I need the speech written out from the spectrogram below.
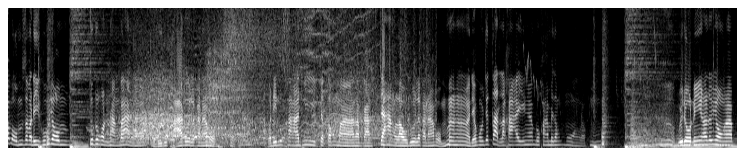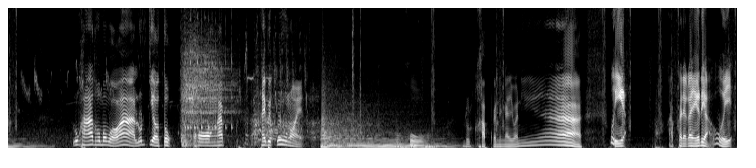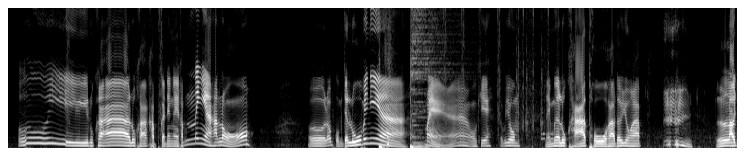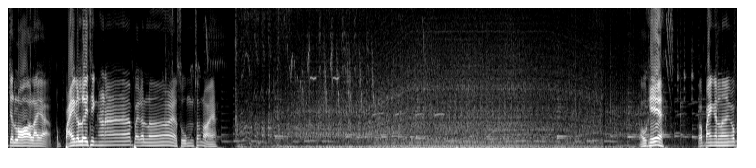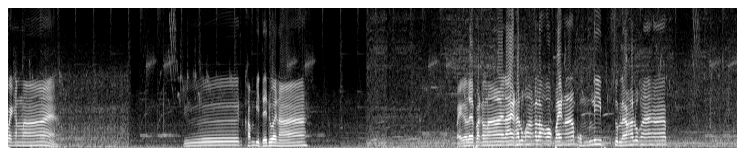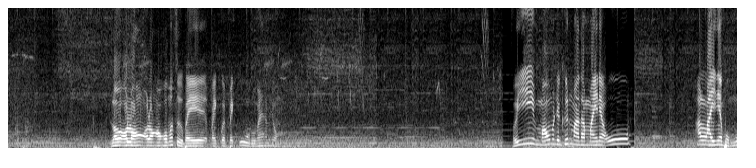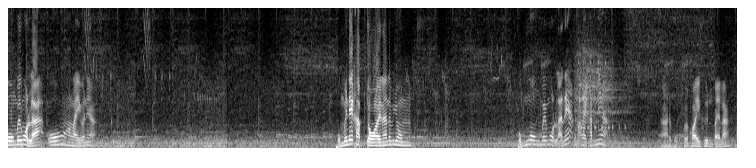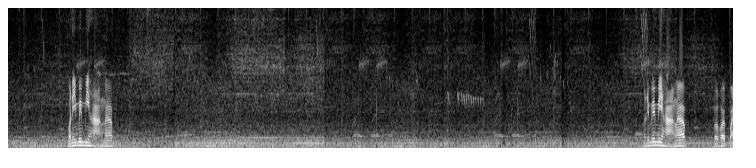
ครับผมสวัสดีคุณผู้ชมทุกทุกคนทางบ้านนะครับสวัสดีลูกค้าด้วยแล้วกันนะผมสวัสดีลูกค้าที่จะต้องมาทำการจ้างเราด้วยแล้วกันนะครับผมเดี๋ยวผมจะตัดราคาเองครับ ลูกค้าไม่ต้องห่วงหรอกวิดีโอนี้ครับทุกผู้ชมครับ ลูกค้าโทรมาบอกว่ารถเกี่ยวตกคลองครับ ให้ไปกู้หน่อยโอ้โหรถขับกันยังไงวะเนี่ยเฮ้ยขับกันยังไงเนี่ยโอ้ยโอ้ ยลูกค้าลูกค้าขับกันยังไงครับเนี่ยฮัลโหลเออแล้วผมจะรู้ไหมเนี่ยแหมโอเคท่านผู้ชมในเมื่อลูกค้าโทรครับท่านผู้ชมครับ เราจะรออะไรอะไปกันเลยสิครับไปกันเลยซูมสักหน่อยโอเค ก็ไปกันเลย ก็ไปกันเลย จืดคำบิดได้ด้วยนะ ไปกันเลยไปกันเลยได้ครับลูกค้ากำลังออกไปครับผมรีบสุดแล้วครับลูกค้าครับเราเอาลองเอาลองเอาโคมาสื่อไปไปกไปกู้ดูไหมท่านผู้ชมเฮ้ยเมาส์มันจะขึ้นมาทำไมเนี่ยโอ้อะไรเนี่ยผมงงไปหมดแล้วโอ้อะไรวะเนี่ย ผมไม่ได้ขับจอยนะท่านผู้ชมผมงงไปหมดแล้วเนี่ย อะไรครับเนี่ย อ่าเดี๋ยวผมค่อยๆขึ้นไปละวันนี้ไม่มีหางนะครับวันนี้ไม่มีหางนะครับ ค่อยๆไป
